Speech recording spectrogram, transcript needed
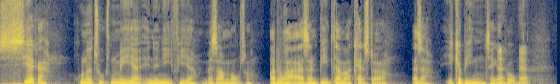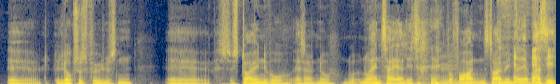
cirka 100.000 mere end en i4 med samme motor. Og du har altså en bil, der er markant større. Altså i kabinen, tænker jeg på. ja. Øh, luksusfølelsen, øh, støjniveau. Altså nu, nu, nu antager jeg lidt mm. på forhånd, den støjer mindre. Jeg vil bare sige,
